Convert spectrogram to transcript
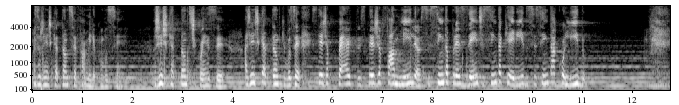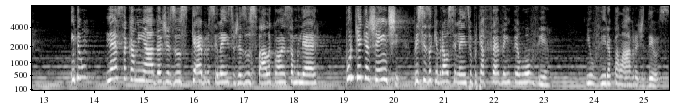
Mas a gente quer tanto ser família com você. A gente quer tanto te conhecer. A gente quer tanto que você esteja perto, esteja família, se sinta presente, se sinta querido, se sinta acolhido. Então, nessa caminhada, Jesus quebra o silêncio, Jesus fala com essa mulher. Por que, que a gente precisa quebrar o silêncio? Porque a fé vem pelo ouvir e ouvir a palavra de Deus.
